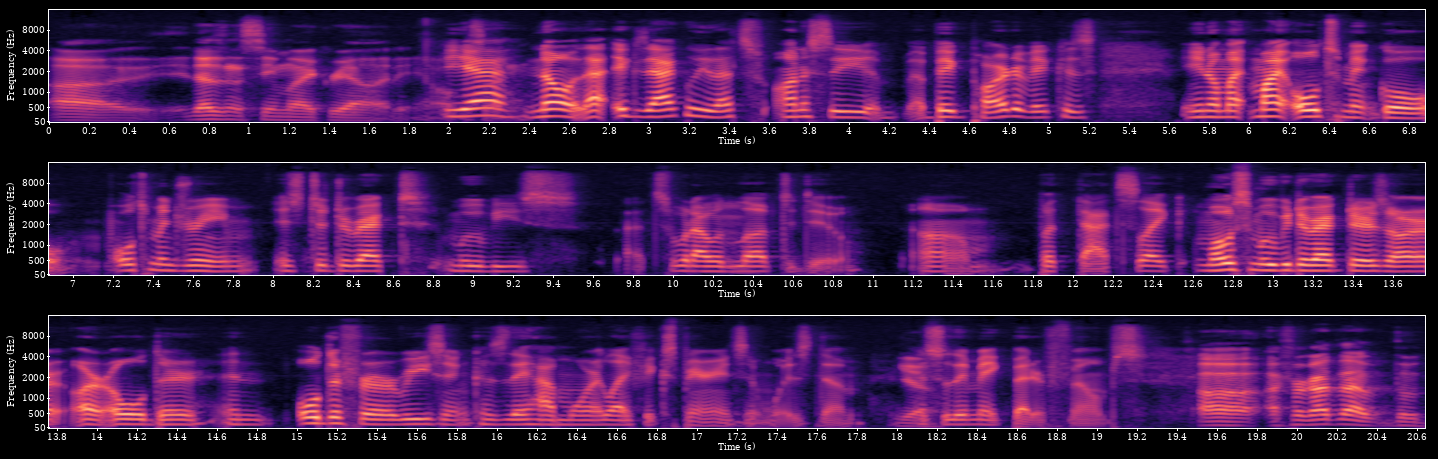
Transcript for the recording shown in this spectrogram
uh, it doesn't seem like reality. Yeah, no, that exactly. That's honestly a, a big part of it because, you know, my my ultimate goal, ultimate dream is to direct movies. That's what I would mm. love to do. Um, but that's like most movie directors are are older and older for a reason because they have more life experience and wisdom. Yeah. And so they make better films. Uh, I forgot that the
